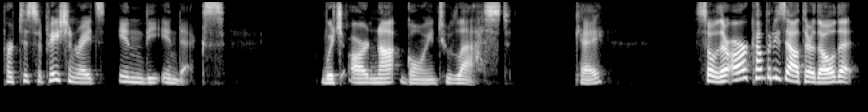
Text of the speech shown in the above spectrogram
participation rates in the index, which are not going to last. Okay? So there are companies out there though that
